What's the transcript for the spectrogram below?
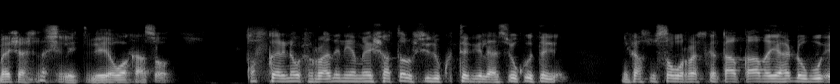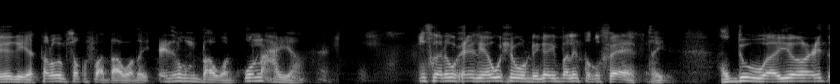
meeshaasna shalay tegayo waa kaasoo qofkanina wuxuu raadinayaa meeshaa talo siduu ku tegi lahaa siduu ku tegi ninkaasuu sawirra iska qaad qaadaya hadhow buu eegaya talo imse qof baa daawaday? Cidima ma daawan wuu naxayaa. Qofkani wuxuu eegayaa wixii uu dhigay bal inta qof ee eegtay. Hadduu waayo cid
